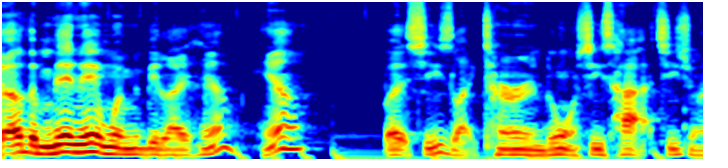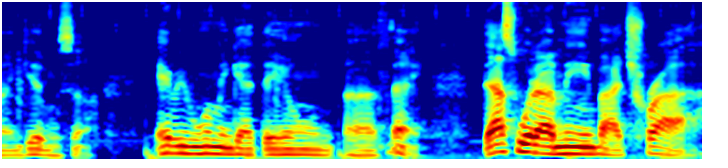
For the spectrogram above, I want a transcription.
other men and women be like him, him, but she's like turned on. She's hot. She's trying to give him some. Every woman got their own uh, thing. That's what I mean by tribe.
